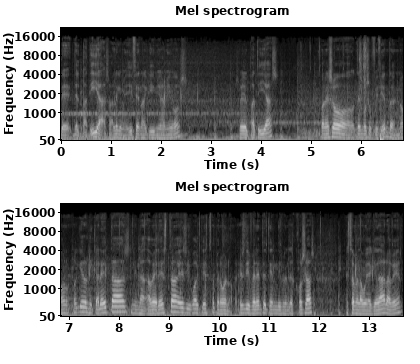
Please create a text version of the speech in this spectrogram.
del Patillas, ¿vale? Que me dicen aquí mis amigos. Soy el Patillas. Con eso tengo suficiente. No, no quiero ni caretas ni nada. A ver, esta es igual que esta, pero bueno, es diferente, tienen diferentes cosas. Esta me la voy a quedar, a ver.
